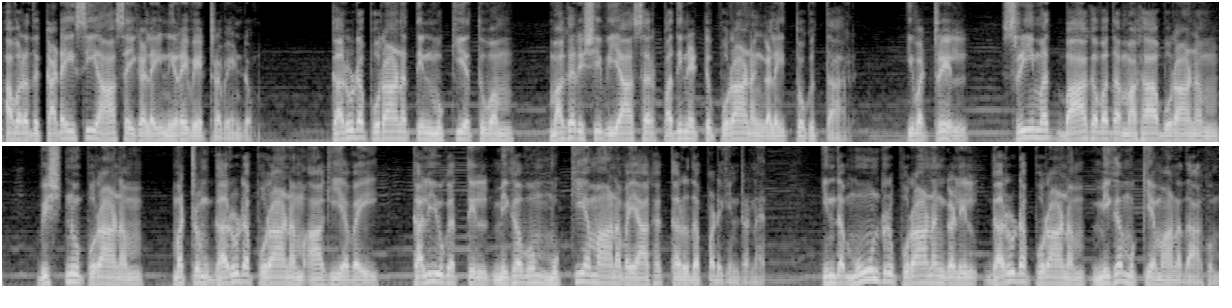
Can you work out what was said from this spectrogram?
அவரது கடைசி ஆசைகளை நிறைவேற்ற வேண்டும். கருட புராணத்தின் முக்கியத்துவம் மகரிஷி வியாசர் பதினெட்டு புராணங்களை தொகுத்தார். இவற்றில் ஸ்ரீமத் பாகவத மகாபுராணம் விஷ்ணு புராணம் மற்றும் கருட புராணம் ஆகியவை கலியுகத்தில் மிகவும் முக்கியமானவையாக கருதப்படுகின்றன. இந்த மூன்று புராணங்களில் கருட புராணம் மிக முக்கியமானதாகும்.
